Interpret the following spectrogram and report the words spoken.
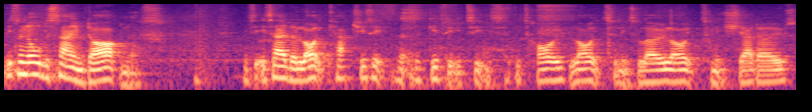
it isn't all the same darkness. It's, it's how the light catches it that, gives it its, its high lights and its low lights and its shadows.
